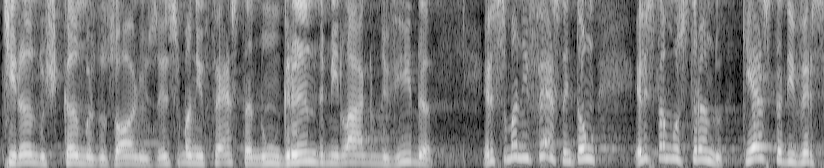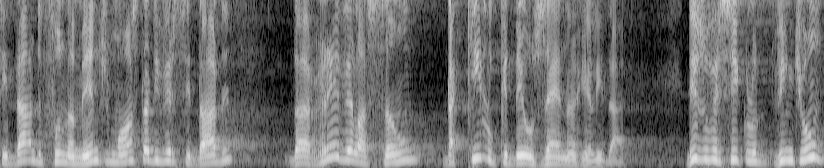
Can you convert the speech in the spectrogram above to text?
tirando os camas dos olhos, ele se manifesta num grande milagre de vida ele se manifesta. Então, ele está mostrando que esta diversidade de fundamentos mostra a diversidade da revelação daquilo que Deus é na realidade. Diz o versículo 21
